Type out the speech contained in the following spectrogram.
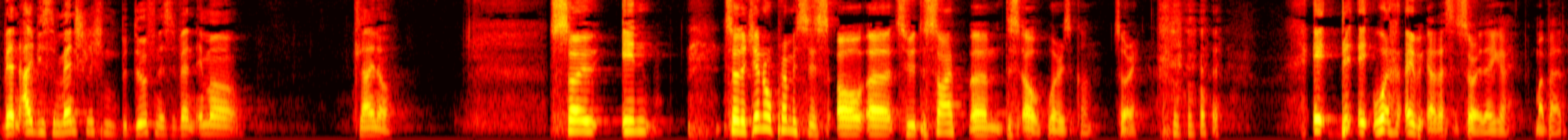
werden all diese menschlichen Bedürfnisse werden immer kleiner. So in so the general premises are uh, to disciple. Um, this, oh, where is it gone? Sorry. it, it what? oh, that's it. Sorry. There you go. My bad.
